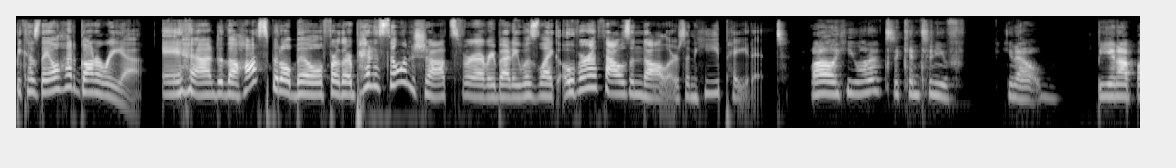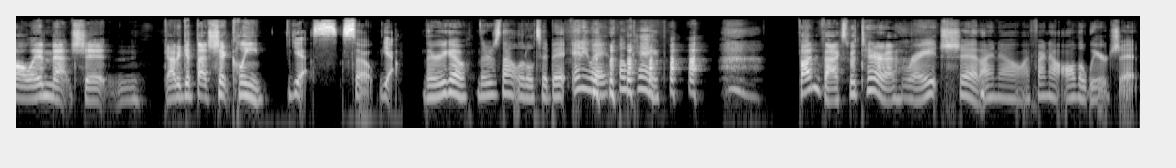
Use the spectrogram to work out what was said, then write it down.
because they all had gonorrhea. And the hospital bill for their penicillin shots for everybody was like over a thousand dollars, and he paid it. Well, he wanted to continue, you know, being up all in that shit and got to get that shit clean. Yes. So yeah, there you go. There's that little tidbit. Anyway, okay. Fun facts with Tara. Right? Shit, I know. I find out all the weird shit.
